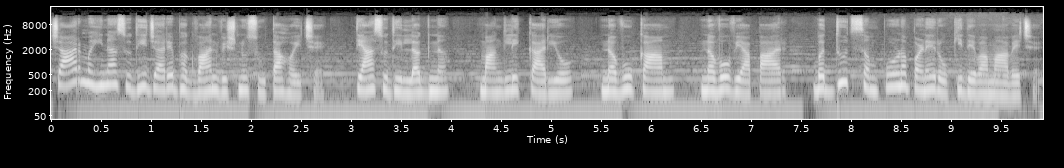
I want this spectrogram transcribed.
ચાર મહિના સુધી જ્યારે ભગવાન વિષ્ણુ સૂતા હોય છે, ત્યાં સુધી લગ્ન, માંગલિક કાર્યો, નવું કામ, નવો વ્યાપાર બધું જ સંપૂર્ણપણે રોકી દેવામાં આવે છે.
